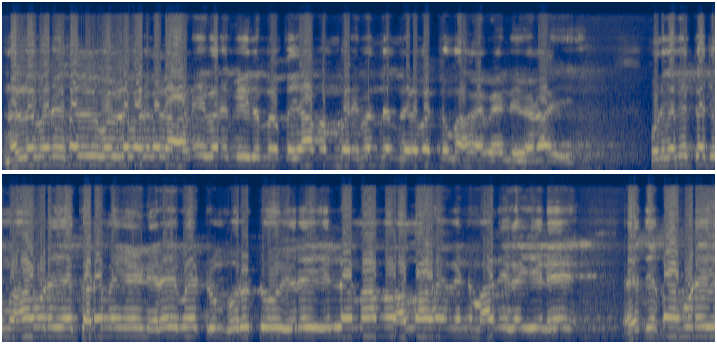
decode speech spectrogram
நல்லவர்கள் உள்ளவர்கள் அனைவர் மீதும் கயாமம் பரிபந்தம் நிலவற்றுமாக வேண்டியவனாய். புனிதமிக்க ஜுமாவுடைய கடமையை நிறைவேற்றும் பொருட்டு இறை இல்லமாம அல்லாஹவின் மாளிகையிலே எத்திகாஃபுடைய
